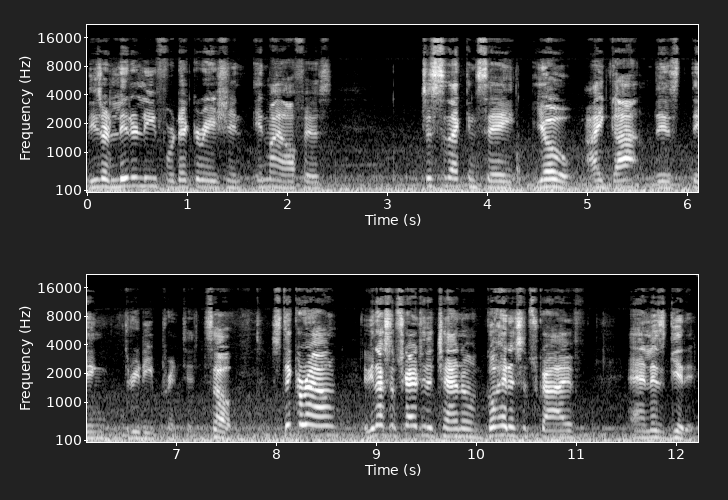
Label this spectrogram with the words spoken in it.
these are literally for decoration in my office, just so that I can say, yo, I got this thing 3D printed. So stick around. If you're not subscribed to the channel, go ahead and subscribe and let's get it.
